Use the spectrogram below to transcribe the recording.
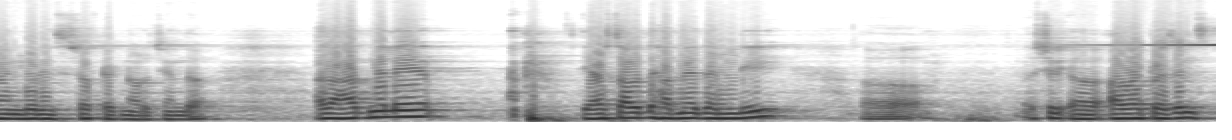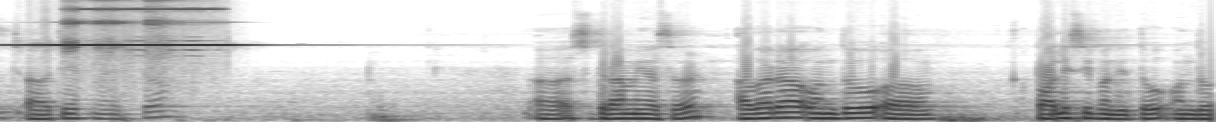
ಮ್ಯಾಂಗ್ಳೂರ್ ಇನ್ಸ್ಟಿಟ್ಯೂಟ್ ಆಫ್ ಟೆಕ್ನಾಲಜಿಯಿಂದ ಅದಾದಮೇಲೆ ಎರಡು ಸಾವಿರದ ಹದಿನೈದರಲ್ಲಿ Shri our present chief minister Siddaramaiah sir ಅವರ ಒಂದು ಪಾಲಿಸಿ ಬಂದಿತ್ತು. ಒಂದು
